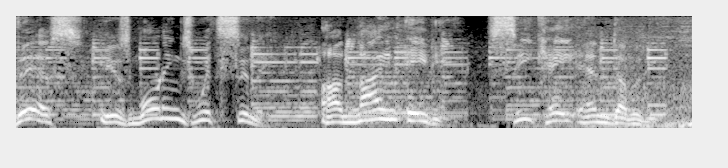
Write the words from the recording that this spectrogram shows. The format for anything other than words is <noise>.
This is Mornings with Simi on 980 CKNW.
